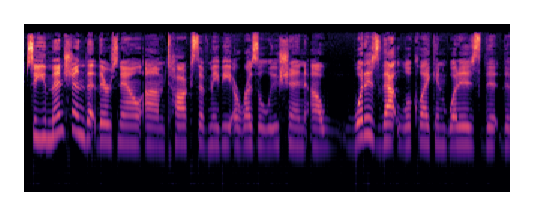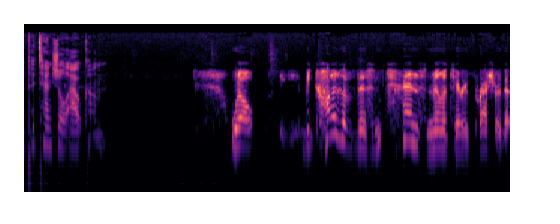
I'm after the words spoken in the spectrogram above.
So you mentioned that there's now um, talks of maybe a resolution uh, what does that look like, and what is the the potential outcome? Well, because of this intense military pressure that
